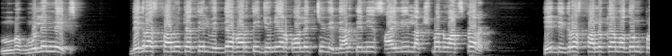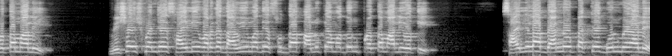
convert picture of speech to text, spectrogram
मुलींनीच. दिग्रस तालुक्यातील विद्याभारती ज्युनियर कॉलेजची विद्यार्थिनी सायली लक्ष्मण वासकर ही दिग्रस तालुक्यामधून प्रथम आली. विशेष म्हणजे सायली वर्ग दहावी मध्ये सुद्धा तालुक्यामधून प्रथम आली होती. सायलीला ब्याण्णव टक्के गुण मिळाले.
